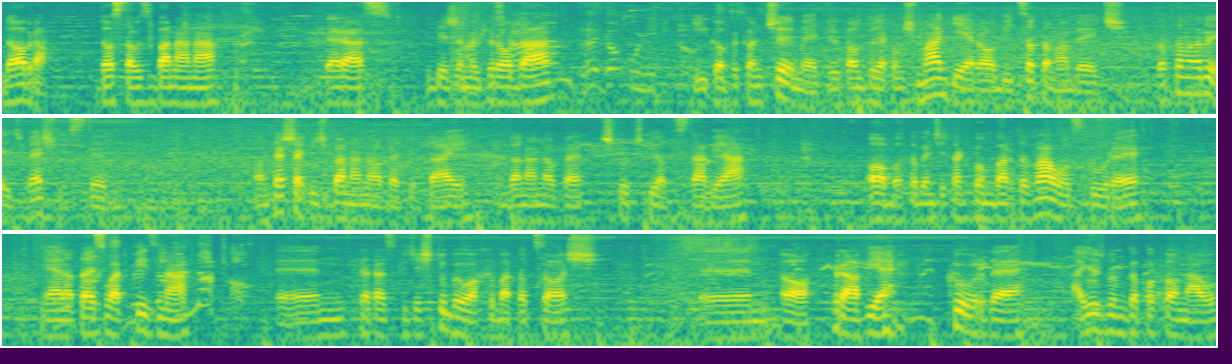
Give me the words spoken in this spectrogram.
Dobra, dostał z banana. Teraz bierzemy groda i go wykończymy. Tylko on tu jakąś magię robi. Co to ma być? Co to ma być? Weź mi z tym. On też jakieś bananowe tutaj, bananowe sztuczki odstawia. O, bo to będzie tak bombardowało z góry. Nie, no to jest łatwizna. Ym, teraz gdzieś tu było chyba to coś. Ym, o, prawie. Kurde. A już bym go pokonał.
